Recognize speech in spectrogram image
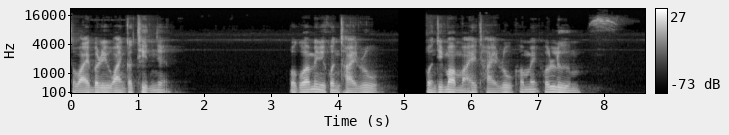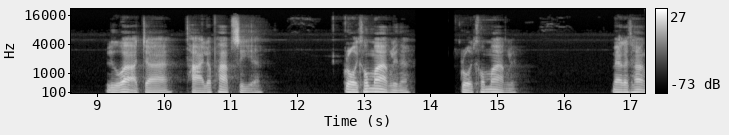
ถวายบริวารกรถินเนี่ยบอกว่าไม่มีคนถ่ายรูป คนที่มอบหมายให้ถ่ายรูปเขาไม่เขาลืม หรือว่าอาจจะถ่ายแล้วภาพเสีย โกรธเขามากเลยนะ โกรธเขามากเลย แม้กระทั่ง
